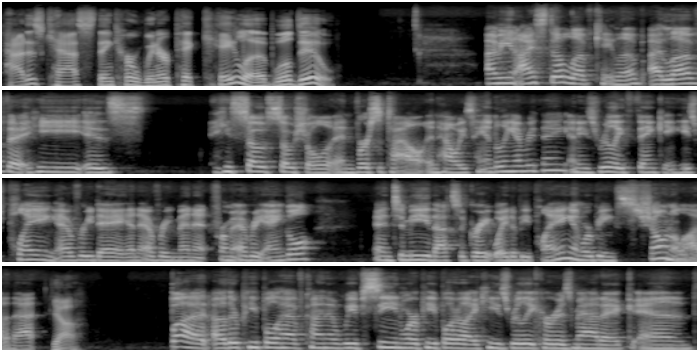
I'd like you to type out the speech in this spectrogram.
how does Cass think her winner pick Caleb will do? I mean, I still love Caleb. I love that he is he's so social and versatile in how he's handling everything and he's really thinking. He's playing every day and every minute from every angle. And to me, that's a great way to be playing and we're being shown a lot of that. Yeah. But other people have kind of we've seen where people are like he's really charismatic and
